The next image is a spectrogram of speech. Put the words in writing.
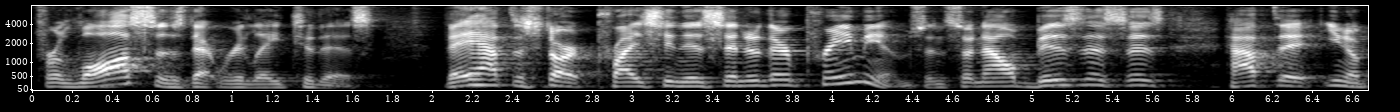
for losses that relate to this, they have to start pricing this into their premiums. And so now businesses have to, you know,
